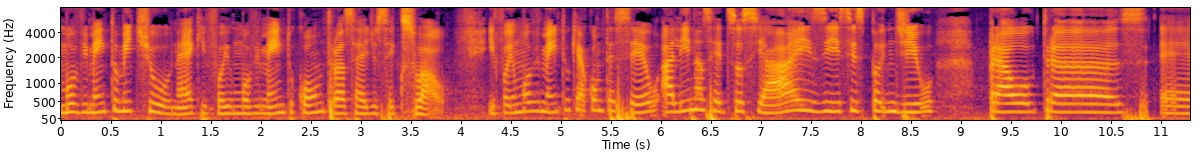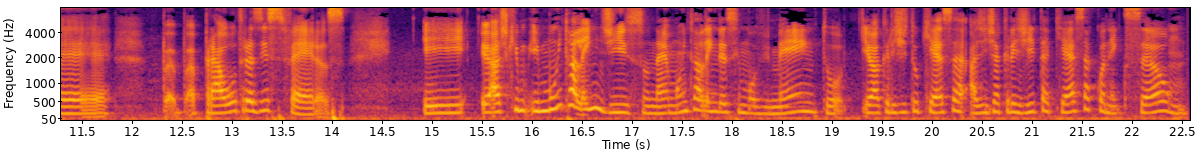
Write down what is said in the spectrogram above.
movimento Me Too, né? Que foi um movimento contra o assédio sexual. E foi um movimento que aconteceu ali nas redes sociais e se expandiu para outras. É, para outras esferas. E eu acho que, e muito além disso, né, muito além desse movimento, eu acredito que essa, a gente acredita que essa conexão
